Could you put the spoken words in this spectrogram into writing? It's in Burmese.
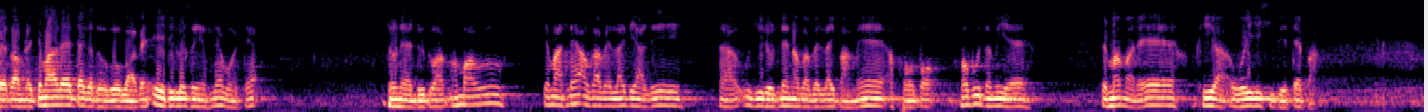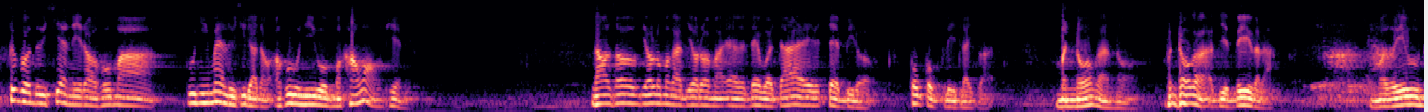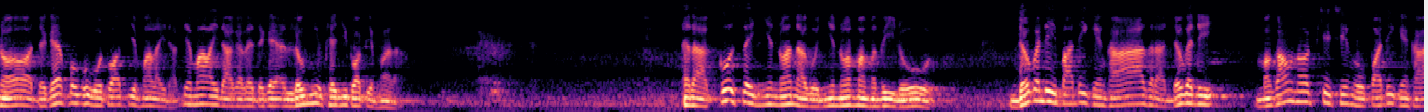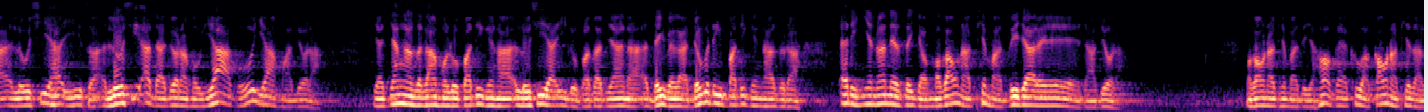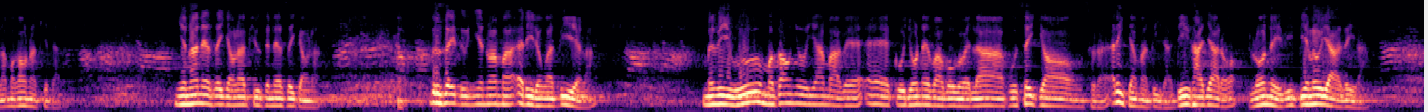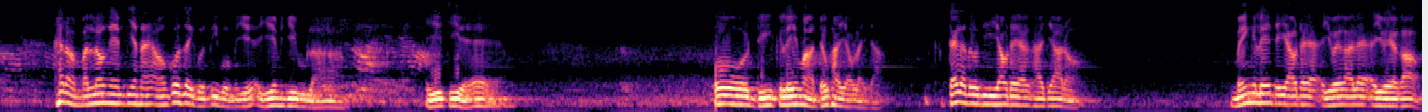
ပဲသွားမလဲကျမလည်းတက္ကသိုလ်ကိုပါပဲအေးဒီလိုဆိုရင်လှဲပေါ်တက်တို့နဲ့အတူသွားမမဘူးကျမလှဲအောက်ကပဲလိုက်ပြစေအဲဥကြီးတို့လှဲနောက်ကပဲလိုက်ပါမယ်အဖော်ပေါ့မဟုတ်ဘူးသမီးရဲ့ပြမမှာတယ်ခီးကအဝေးကြီးရှိပြီးတက်ပါသူ့ကိုယ်သူရှက်နေတော့ဟိုမှာကုညီမဲ့လူရှိတာတော့အခုညီကိုမခံအောင်ဖြစ်နေနောက်ဆုံးပြောလို့မကပြောတော့မှအဲတဲ့ဘတိုက်တက်ပြီးတော့ ကုတ်ကုတ်ကလေးလိုက်သွားမနှောကန်တော့မနှောကန်အပြစ်သေးသလားမသေးဘူးနော်တကယ်ပုဂ္ဂိုလ်ကိုသွားပြစ်မှားလိုက်တာပြစ်မှားလိုက်တာကလည်းတကယ်အလုံးကြီးအခက်ကြီးသွားပြစ်မှားတာအဲ့ဒါကိုယ်စိတ်ညင်နွမ်းတာကိုညင်နွမ်းမှမသိလို့ဒုက္ကတိပါတိကင်္ခာဆိုတာဒုက္ကတိမကောင်းသောဖြစ်ခြင်းကိုပါတိကင်္ခာအလိုရှိဟ၏ဆိုတာအလိုရှိအပ်တာပြောတာမဟုတ်ရကိုရမှာပြောတာ ရကျမ်းဂန်စကားမလို့ပါတိကင်္ခာအလိုရှိဟ၏လို့ဘာသာပြန်တာအတိဘကဒုက္ကတိပါတိကင်္ခာဆိုတာအဲ့ဒီညင်နွမ်းတဲ့စိတ်ကြောင့်မကောင်းတာဖြစ်မှသိကြတယ်ဒါပြောတာမကောင်းတာဖြစ်မှသိကြဟောကဲအခုကကောင်းတာဖြစ်တာလားမကောင်းတာဖြစ်တာလားညင်နွမ်းတဲ့စိတ်ကြောင့်လားဖြူစင်တဲ့စိတ်ကြောင့်လားသူစိတ်သူညင်နွမ်းမှအဲ့ဒီတော့ကသိရလား မသိဘူးမကောင်းကျိုးရမှာပဲအဲကိုကျိုးနေပါဘောပဲလားဟိုစိတ်ကြောင့်ဆိုတာအဲ့ဒီကြမှာသိတာဒီခါကျတော့လွန်နေပြီပြင်လို့ရသေးလားအဲ့တော့မလွန်ခင်ပြင်နိုင်အောင်ကိုယ်စိတ်ကိုသိဖို့မရေးအရေးမကြီးဘူးလားအရေးကြီးတယ်။အိုးဒီကလေးမှဒုက္ခရောက်လိုက်တာတက္ကသိုလ်ကြီးရောက်တဲ့အခါကျတော့မိန်းကလေးတယောက်တည်းအရွယ်ကလည်းအရွယ်ကောင်း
